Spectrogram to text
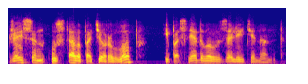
Джейсон устало потер лоб и последовал за лейтенантом.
